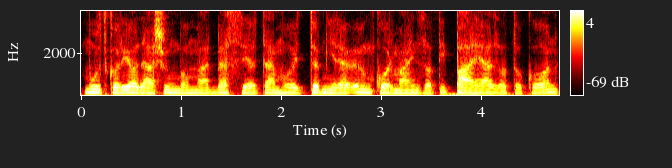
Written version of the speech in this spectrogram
múltkori adásunkban már beszéltem, hogy többnyire önkormányzati pályázatokon,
